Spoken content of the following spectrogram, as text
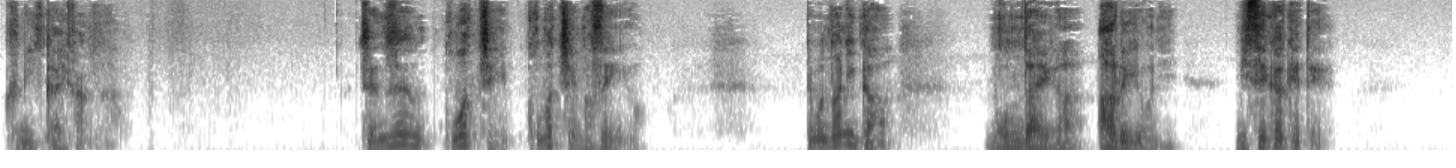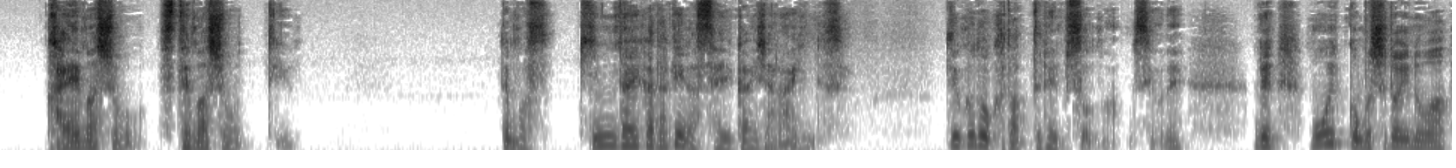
区民会館が。全然困っちゃい、困っちゃいませんよ。でも何か問題があるように見せかけて変えましょう、捨てましょうっていう。でも近代化だけが正解じゃないんですよ。ということを語ってるエピソードなんですよね。で、もう一個面白いのは、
